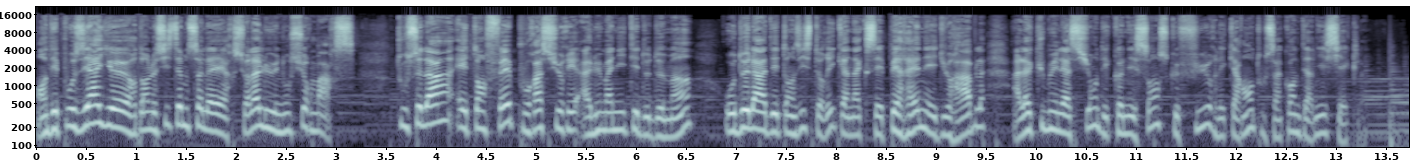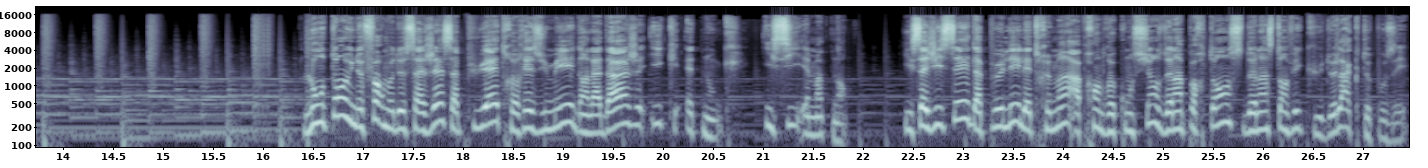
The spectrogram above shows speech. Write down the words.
en déposer ailleurs, dans le système solaire, sur la Lune ou sur Mars. Tout cela étant fait pour assurer à l'humanité de demain, au-delà des temps historiques, un accès pérenne et durable à l'accumulation des connaissances que furent les 40 ou 50 derniers siècles. Longtemps, une forme de sagesse a pu être résumée dans l'adage hic et nunc, ici et maintenant. Il s'agissait d'appeler l'être humain à prendre conscience de l'importance de l'instant vécu, de l'acte posé.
